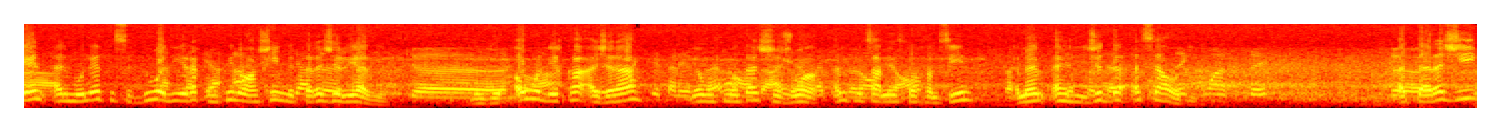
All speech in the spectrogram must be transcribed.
كان المنافس الدولي رقم 22 للترجي الرياضي. منذ أول لقاء أجراه يوم 18 جوان 1956 أمام أهلي جدة السعودي. الترجي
